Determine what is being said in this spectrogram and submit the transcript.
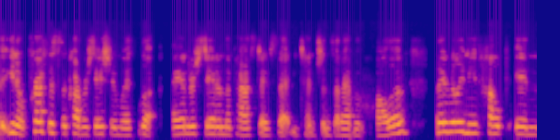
you know, preface the conversation with, look, I understand in the past I've set intentions that I haven't followed, but I really need help in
